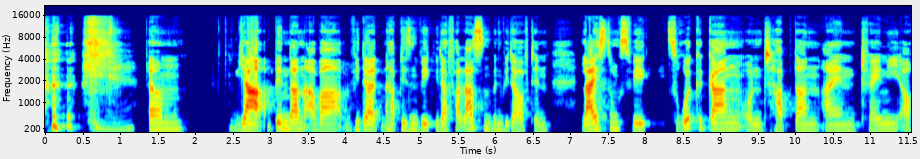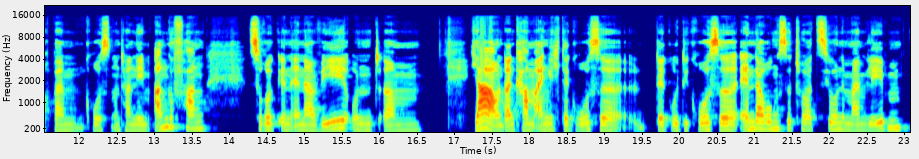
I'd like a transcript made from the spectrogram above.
mhm. ähm, ja, bin dann aber wieder, habe diesen Weg wieder verlassen, bin wieder auf den Leistungsweg zurückgegangen und habe dann ein Trainee auch beim großen Unternehmen angefangen, zurück in NRW und ähm, ja, und dann kam eigentlich der große, der, die große Änderungssituation in meinem Leben,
